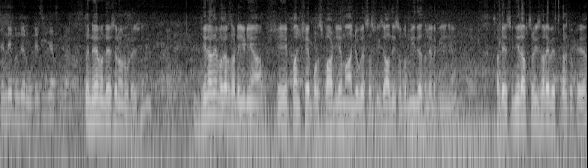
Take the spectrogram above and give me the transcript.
ਤਿੰਨੇ ਬੰਦੇ ਰੋਡੇ ਸੀ ਜਾਂ ਸਰਦਾਰ ਤਿੰਨੇ ਬੰਦੇ ਸਿਰੋਂ ਰੋੜੇ ਸੀ। ਜਿਨ੍ਹਾਂ ਦੇ ਮਗਰ ਸਾਡੀ ਜਿਹੜੀਆਂ 6 5 6 ਪੁਲਿਸ ਪਾਰਟੀਆਂ ਮਾਨਯੋਗ ਐਸਐਸਪੀ ਸਾਹਿਬ ਦੀ ਸੁਪਰਮੀਨ ਦੇ ਥੱਲੇ ਲੱਗੀਆਂ ਹੋਈਆਂ। ਸਾਡੇ ਸੀਨੀਅਰ ਅਫਸਰ ਵੀ ਸਾਰੇ ਵਿਜ਼ਿਟ ਕਰ ਚੁੱਕੇ ਆ।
